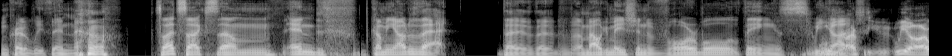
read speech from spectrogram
incredibly thin now. so that sucks. Um, and coming out of that, the the amalgamation of horrible things we, we got. are fu- we are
